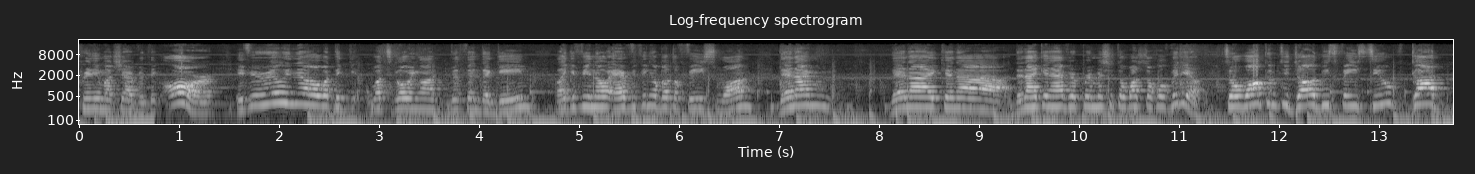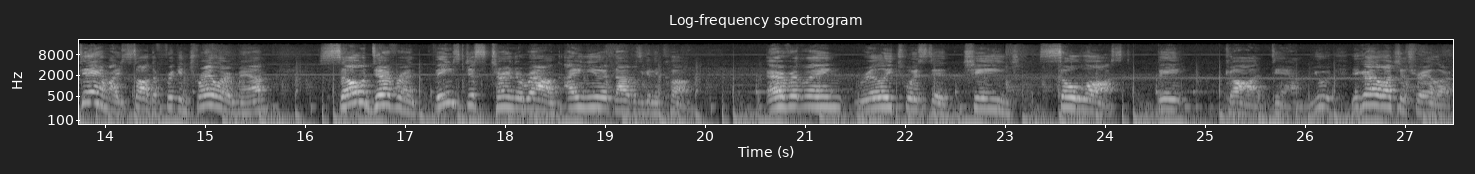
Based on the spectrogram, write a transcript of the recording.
pretty much everything. Or if you really know what the what's going on within the game, like if you know everything about the phase one, then I'm then I can uh then I can have your permission to watch the whole video. So welcome to Jollibees Phase 2. God damn I saw the freaking trailer, man. So different. Things just turned around. I knew that that was gonna come. Everything really twisted, changed, so lost. They God damn. You you gotta watch the trailer.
